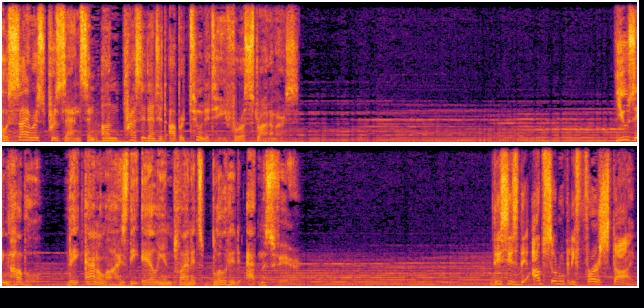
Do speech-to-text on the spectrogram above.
Osiris presents an unprecedented opportunity for astronomers. Using Hubble, they analyze the alien planet's bloated atmosphere. This is the absolutely first time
